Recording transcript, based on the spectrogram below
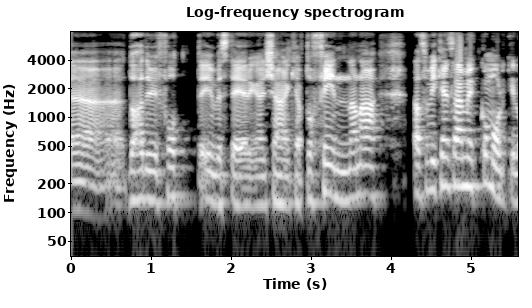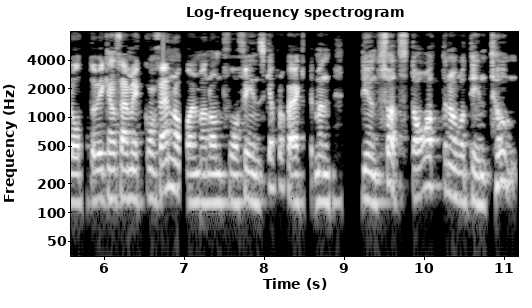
eh, då hade vi fått investeringar i kärnkraft. Och finnarna, alltså vi kan säga mycket om Olkiluoto och vi kan säga mycket om Fennovoima, de två finska projekten, men det är ju inte så att staten har gått in tungt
